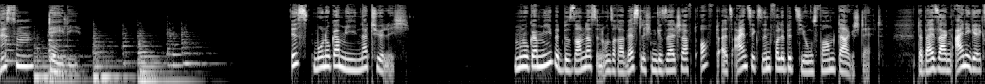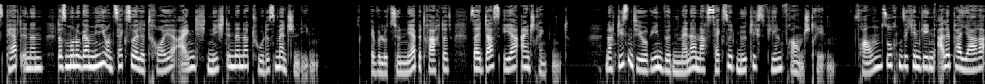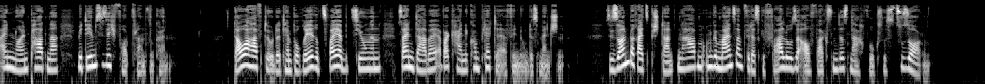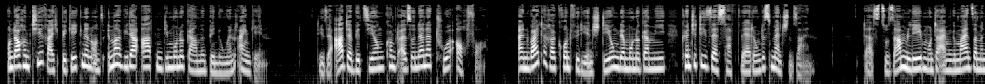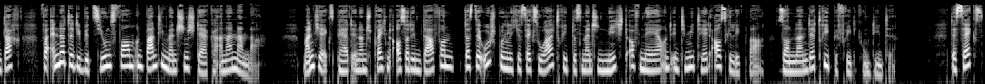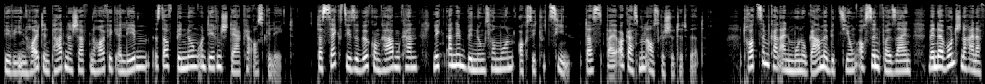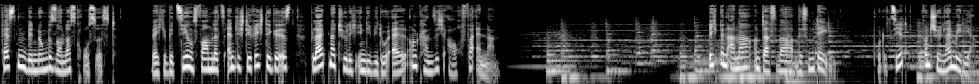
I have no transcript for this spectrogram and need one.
Wissen Daily. Ist Monogamie natürlich? Monogamie wird besonders in unserer westlichen Gesellschaft oft als einzig sinnvolle Beziehungsform dargestellt. Dabei sagen einige Expertinnen, dass Monogamie und sexuelle Treue eigentlich nicht in der Natur des Menschen liegen. Evolutionär betrachtet sei das eher einschränkend. Nach diesen Theorien würden Männer nach Sex mit möglichst vielen Frauen streben. Frauen suchten sich hingegen alle paar Jahre einen neuen Partner, mit dem sie sich fortpflanzen können. Dauerhafte oder temporäre Zweierbeziehungen seien dabei aber keine komplette Erfindung des Menschen. Sie sollen bereits bestanden haben, um gemeinsam für das gefahrlose Aufwachsen des Nachwuchses zu sorgen. Und auch im Tierreich begegnen uns immer wieder Arten, die monogame Bindungen eingehen. Diese Art der Beziehung kommt also in der Natur auch vor. Ein weiterer Grund für die Entstehung der Monogamie könnte die Sesshaftwerdung des Menschen sein. Das Zusammenleben unter einem gemeinsamen Dach veränderte die Beziehungsform und band die Menschen stärker aneinander. Manche Expertinnen sprechen außerdem davon, dass der ursprüngliche Sexualtrieb des Menschen nicht auf Nähe und Intimität ausgelegt war, sondern der Triebbefriedigung diente. Der Sex, wie wir ihn heute in Partnerschaften häufig erleben, ist auf Bindung und deren Stärke ausgelegt. Dass Sex diese Wirkung haben kann, liegt an dem Bindungshormon Oxytocin, das bei Orgasmen ausgeschüttet wird. Trotzdem kann eine monogame Beziehung auch sinnvoll sein, wenn der Wunsch nach einer festen Bindung besonders groß ist. Welche Beziehungsform letztendlich die richtige ist, bleibt natürlich individuell und kann sich auch verändern. Ich bin Anna und das war Wissen Daily. Produziert von Schönlein Media.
